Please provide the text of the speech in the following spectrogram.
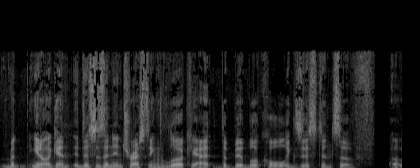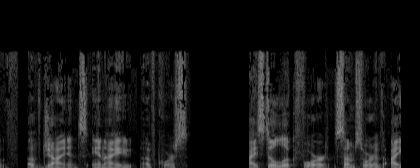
but you know again this is an interesting look at the biblical existence of of of giants and i of course i still look for some sort of uh,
